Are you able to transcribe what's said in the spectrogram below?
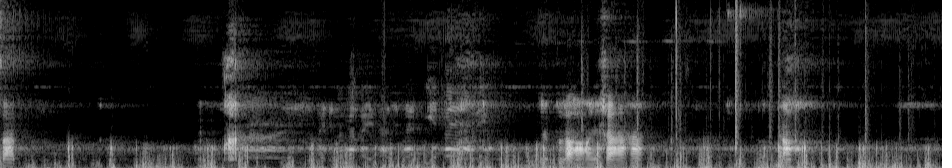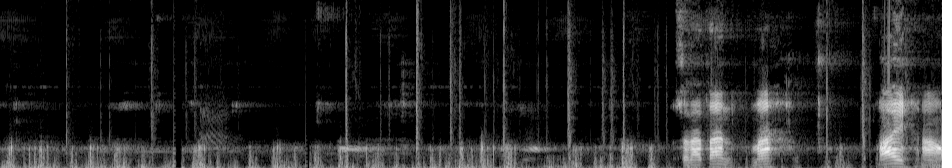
สัตว์เรียบร้อยค่ะเอ้า สลาตันมา ไปอ้าว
